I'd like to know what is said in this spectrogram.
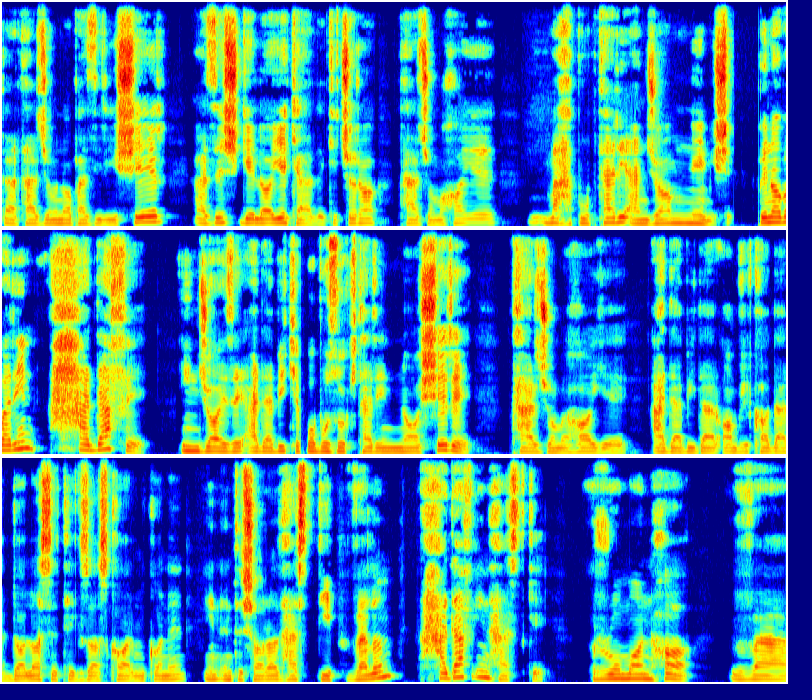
در ترجمه ناپذیری شعر ازش گلایه کرده که چرا ترجمه های محبوبتری انجام نمیشه. بنابراین هدف این جایزه ادبی که با بزرگترین ناشر ترجمه های ادبی در آمریکا در دالاس تگزاس کار می‌کنه این انتشارات هست دیپ ولم هدف این هست که رمان ها و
